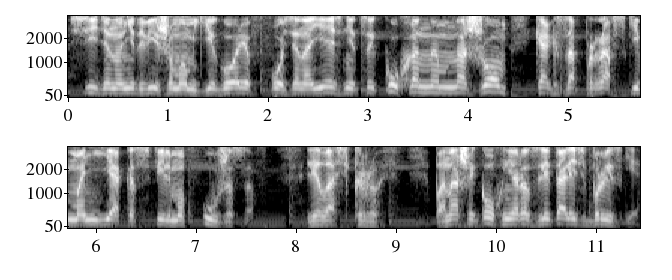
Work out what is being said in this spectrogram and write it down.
сидя на недвижимом Егоре в позе наездницы кухонным ножом, как заправский маньяк из фильмов ужасов. Лилась кровь. По нашей кухне разлетались брызги.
